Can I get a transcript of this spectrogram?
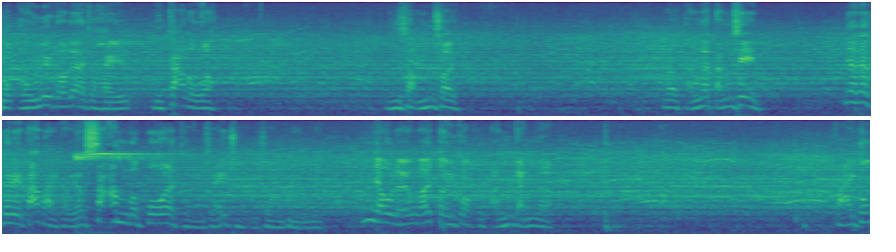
六號呢個咧就係列加路啊，二十五歲。咁啊等一等先，因為咧佢哋打排球有三個波咧同時喺場上邊嘅，咁有兩個喺對角度等緊㗎啦。快攻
